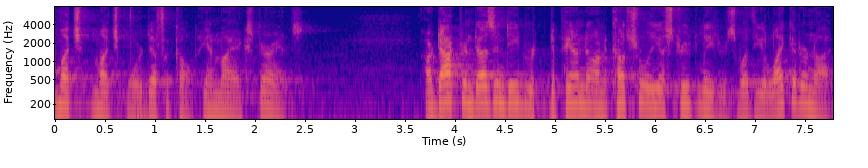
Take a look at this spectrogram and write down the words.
much, much more difficult, in my experience. Our doctrine does indeed depend on culturally astute leaders, whether you like it or not.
